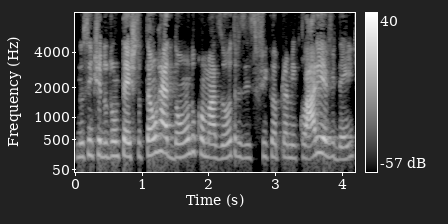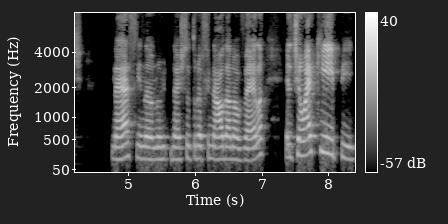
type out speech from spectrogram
no sentido de um texto tão redondo como as outras, isso fica para mim claro e evidente, né? Assim, na, na estrutura final da novela. Ele tinha uma equipe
